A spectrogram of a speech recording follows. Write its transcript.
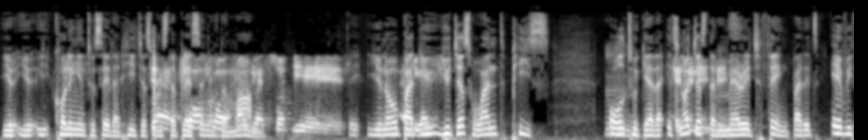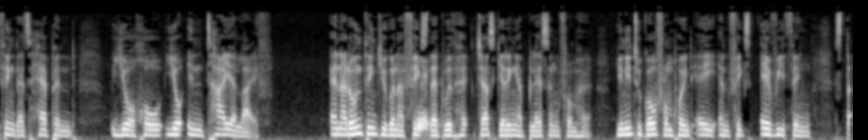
You you, you calling in to say that he just wants the blessing for- of the mom. do I sort- yes. You know, but you you just want peace altogether. Mm. It's not just the marriage thing, but it's everything that's happened your whole your entire life. And I don't think you're gonna fix that with her, just getting a blessing from her. You need to go from point A and fix everything. St-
